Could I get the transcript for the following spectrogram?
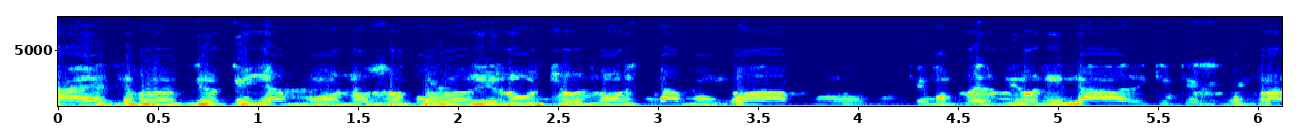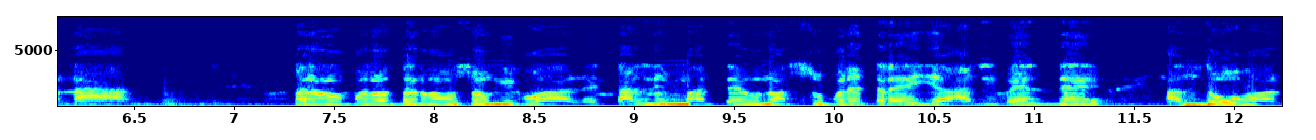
A ese fanático que llamó, nosotros los aguiluchos no estamos guapos, que hemos perdido ni nada y que queremos comprar nada. Pero los peloteros no son iguales. Starling Marte es una superestrella a nivel de Andújar.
